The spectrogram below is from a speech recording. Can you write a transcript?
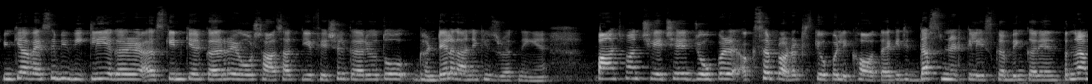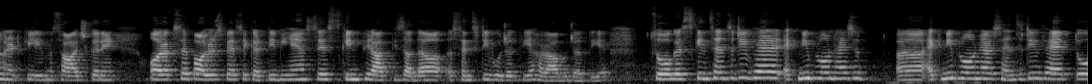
क्योंकि आप वैसे भी वीकली अगर स्किन केयर कर रहे हो और साथ साथ ये फेशियल कर रहे हो तो घंटे लगाने की ज़रूरत नहीं है। पाँच पाँच छः छः जो ऊपर अक्सर प्रोडक्ट्स के ऊपर लिखा होता है कि जी दस मिनट के लिए स्क्रबिंग करें पंद्रह मिनट के लिए मसाज करें और अक्सर पॉलर्स पे ऐसे करती भी हैं उससे स्किन फिर आपकी ज़्यादा सेंसिटिव हो जाती है ख़राब हो जाती है। सो so, अगर स्किन सेंसिटिव है एक्नी प्रोन है एक्नी प्रोन है सेंसिटिव है तो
